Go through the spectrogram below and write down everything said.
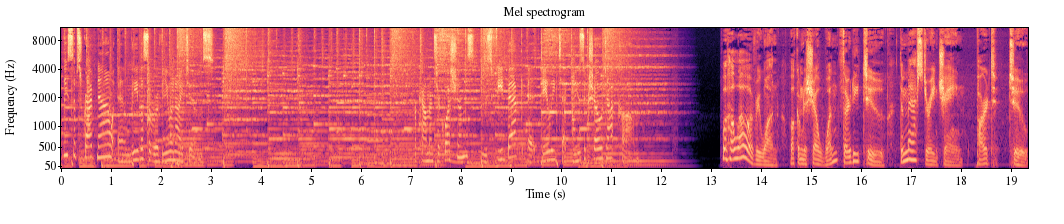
please subscribe now and leave us a review in iTunes. For comments or questions, use feedback at dailytechmusicshow.com. Well, hello everyone. Welcome to show 132, The Mastering Chain, Part 2.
